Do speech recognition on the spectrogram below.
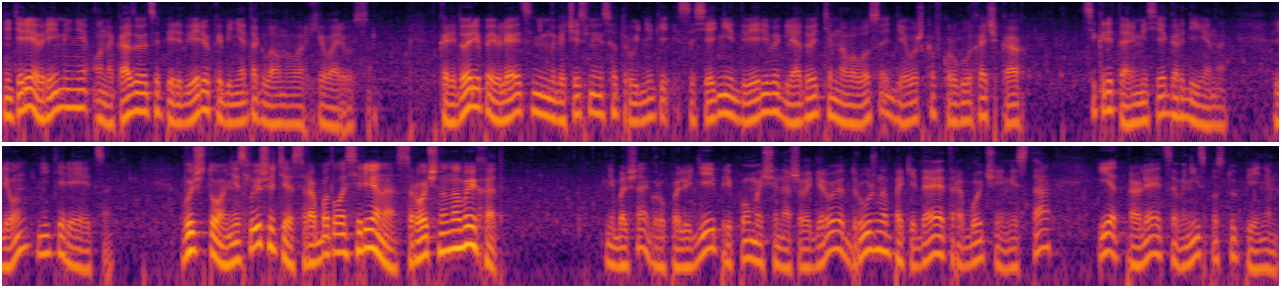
Не теряя времени, он оказывается перед дверью кабинета главного архивариуса. В коридоре появляются немногочисленные сотрудники, из соседней двери выглядывает темноволосая девушка в круглых очках. Секретарь месье Гардиена. Леон не теряется. «Вы что, не слышите? Сработала сирена! Срочно на выход!» Небольшая группа людей при помощи нашего героя дружно покидает рабочие места отправляется вниз по ступеням,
